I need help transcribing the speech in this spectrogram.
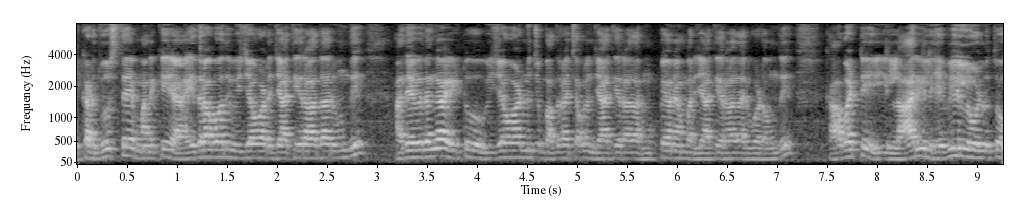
ఇక్కడ చూస్తే మనకి హైదరాబాద్ విజయవాడ జాతీయ రహదారి ఉంది. అదేవిధంగా ఇటు విజయవాడ నుంచి భద్రాచలం జాతీయ రహదారి ముప్పై నెంబర్ జాతీయ రహదారి కూడా ఉంది. కాబట్టి ఈ లారీలు హెవీ లోడ్లతో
